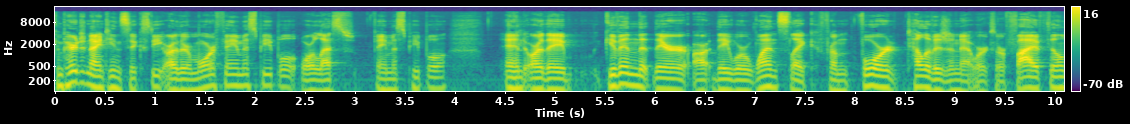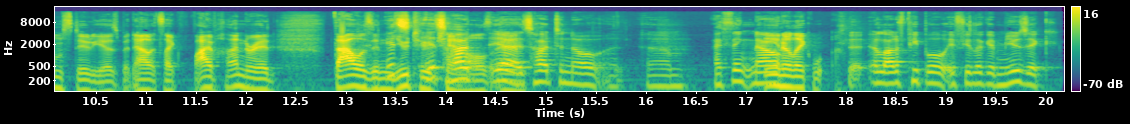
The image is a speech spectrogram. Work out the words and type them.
compared to 1960, are there more famous people or less famous people? And are they given that there are they were once like from four television networks or five film studios, but now it's like 500,000 YouTube channels. Hard, yeah, and, it's hard to know. Um, I think now you know, like a lot of people if you look at music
